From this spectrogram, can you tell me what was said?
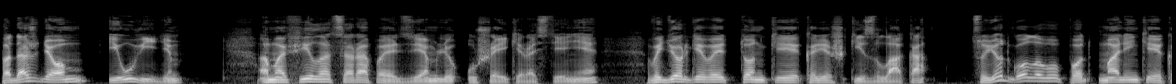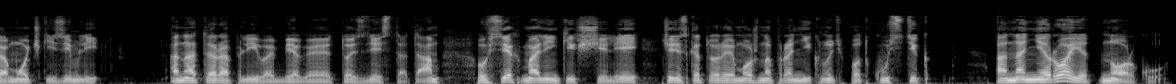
Подождем и увидим. Амофила царапает землю у шейки растения, выдергивает тонкие корешки злака, сует голову под маленькие комочки земли. Она торопливо бегает то здесь, то там, у всех маленьких щелей, через которые можно проникнуть под кустик. Она не роет норку,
